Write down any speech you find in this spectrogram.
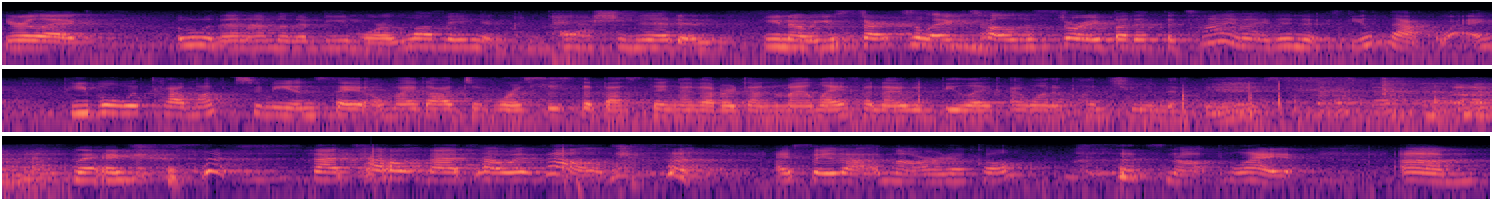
You're like, oh, then I'm going to be more loving and compassionate. And, you know, you start to like tell the story. But at the time, I didn't feel that way. People would come up to me and say, oh my God, divorce is the best thing I've ever done in my life. And I would be like, I want to punch you in the face. like, that's how, that's how it felt. I say that in the article. it's not polite. Um,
